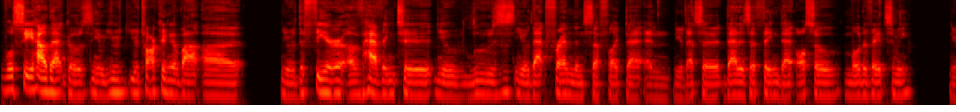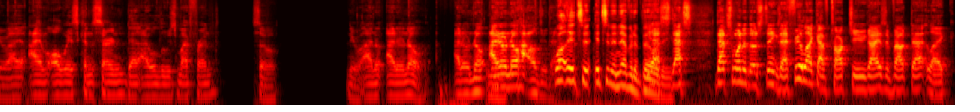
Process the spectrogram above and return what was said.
We'll see how that goes. You know, you you're talking about uh you know the fear of having to you know lose you know that friend and stuff like that, and you know that's a that is a thing that also motivates me. You know, I I am always concerned that I will lose my friend. So, you know, I don't I don't know. I don't know. I don't know how I'll do that. Well, it's a it's an inevitability. Yes, that's that's one of those things. I feel like I've talked to you guys about that. Like,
